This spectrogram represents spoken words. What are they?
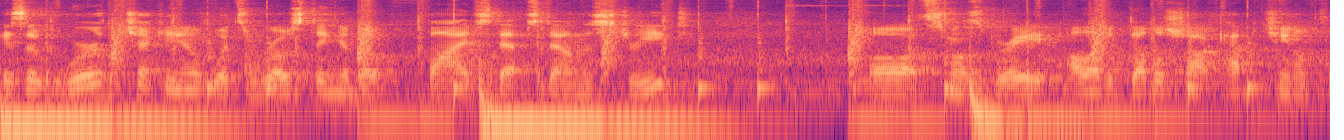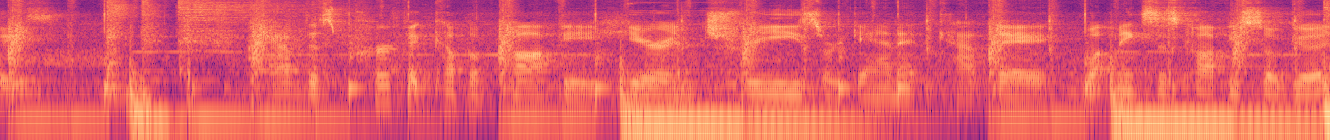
Is it worth checking out what's roasting about five steps down the street? Oh, it smells great. I'll have a double shot cappuccino, please. I have this perfect cup of coffee here in Trees Organic Cafe. What makes this coffee so good?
